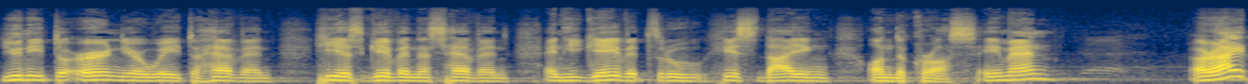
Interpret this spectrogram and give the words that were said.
you need to earn your way to heaven. He has given us heaven, and He gave it through His dying on the cross. Amen. All right,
